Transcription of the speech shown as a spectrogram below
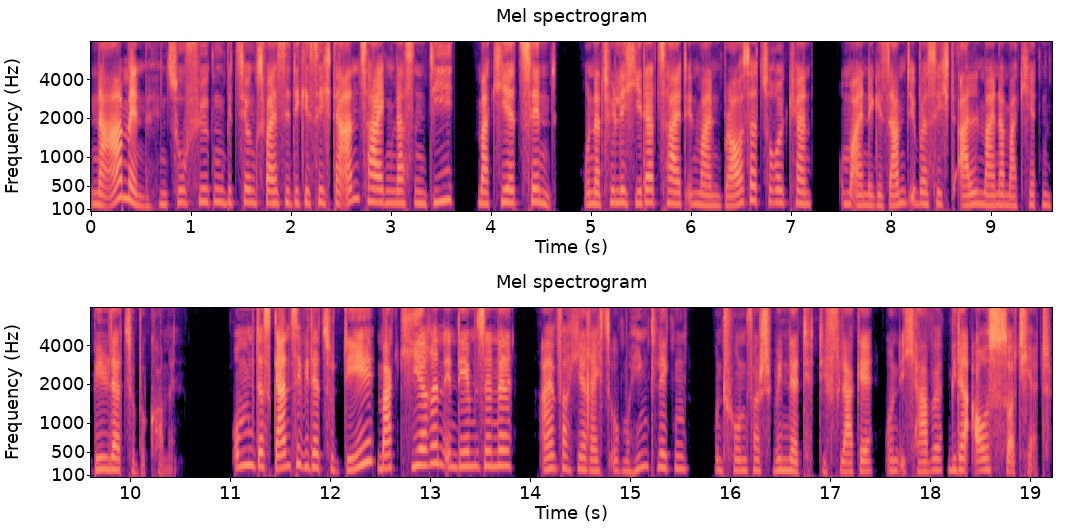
Namen hinzufügen bzw. die Gesichter anzeigen lassen, die markiert sind und natürlich jederzeit in meinen Browser zurückkehren, um eine Gesamtübersicht all meiner markierten Bilder zu bekommen. Um das Ganze wieder zu demarkieren in dem Sinne, einfach hier rechts oben hinklicken und schon verschwindet die Flagge und ich habe wieder aussortiert.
